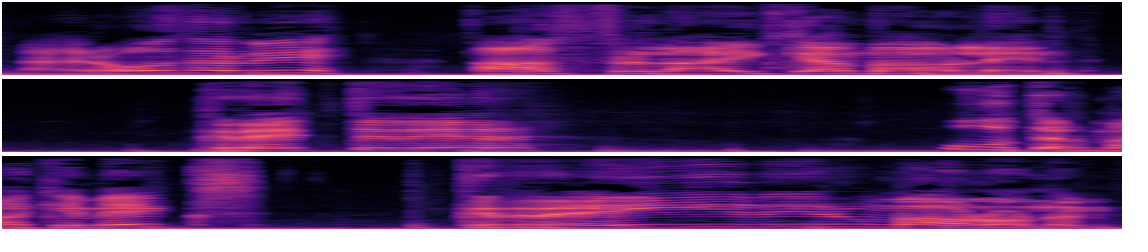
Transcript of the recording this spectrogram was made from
Það er óþarfi að flækja málin. Greittu þér, útarmakki mix, greiðir úr málunum.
